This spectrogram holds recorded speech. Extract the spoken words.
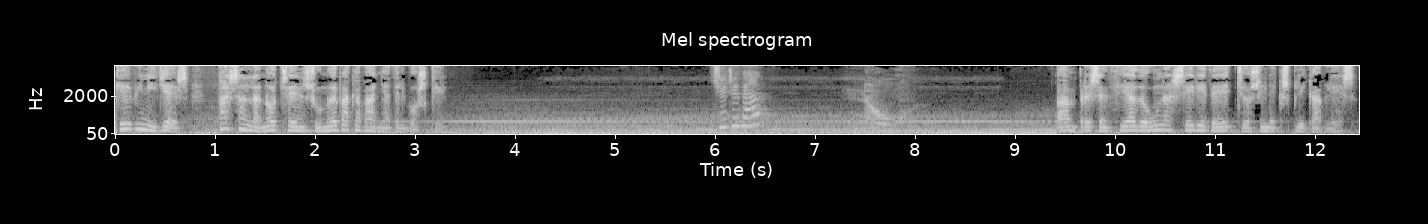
Kevin y Jess pasan la noche en su nueva cabaña del bosque. Han presenciado una serie de hechos inexplicables.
